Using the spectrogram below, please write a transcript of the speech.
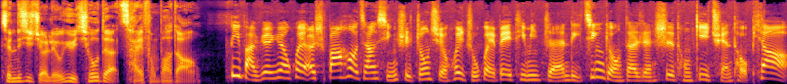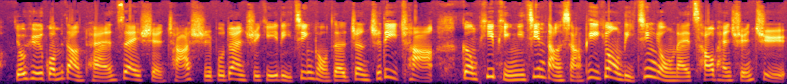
前天记者刘玉秋的采访报道。立法院院会二十八号将行使中选会主委被提名人李进勇的人事同意权投票。由于国民党团在审查时不断质疑李进勇的政治立场，更批评民进党想利用李进勇来操盘选举，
